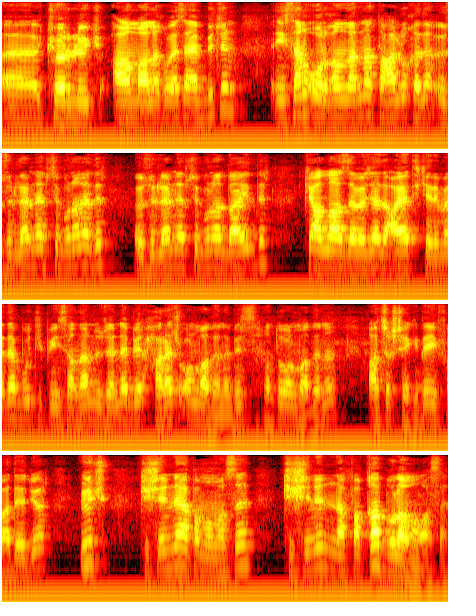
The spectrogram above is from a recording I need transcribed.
e, körlük, amalık vesaire bütün insanın organlarına taalluk eden özürlerin hepsi buna nedir? Özürlerin hepsi buna dahildir. Ki Allah azze ve celle de ayet-i kerimede bu tip insanların üzerine bir haraç olmadığını, bir sıkıntı olmadığını açık şekilde ifade ediyor. Üç, kişinin ne yapamaması? Kişinin nafaka bulamaması.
